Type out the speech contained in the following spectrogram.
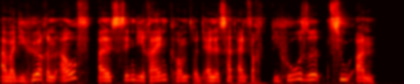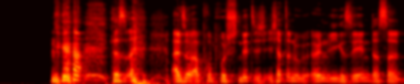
aber die hören auf, als Cindy reinkommt und Alice hat einfach die Hose zu an. Ja, das, also apropos Schnitt, ich, ich habe da nur irgendwie gesehen, dass da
